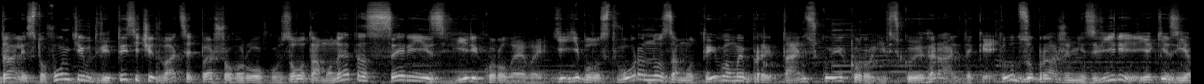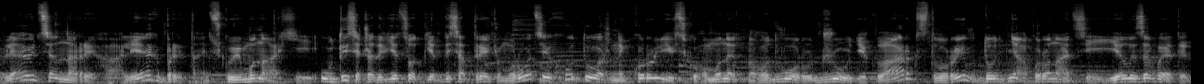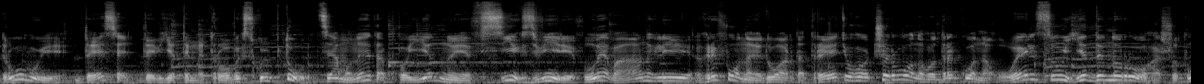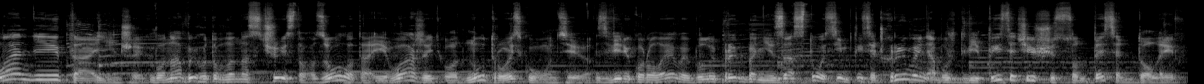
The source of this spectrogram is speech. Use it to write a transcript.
Далі 100 фунтів 2021 року. Золота монета з серії Звірі королеви. Її було створено за мотивами британської королівської геральдики. Тут зображені звірі, які з'являються на регаліях британської монархії. У 1953 році художник королівського монетного двору Джуді Кларк створив до дня коронації Єлизавети II 10 9-метрових скульптур. Ця монета поєднує всіх звірів лева Англії, грифона Едуарда III, червоного дракона Уельсу, єдинорога Шотландії та інших. Вона виготовлена з чистого золота і важить одну тройську унцію. Звірі королеви були придбані за 107 тисяч гривень або ж 2610 доларів.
